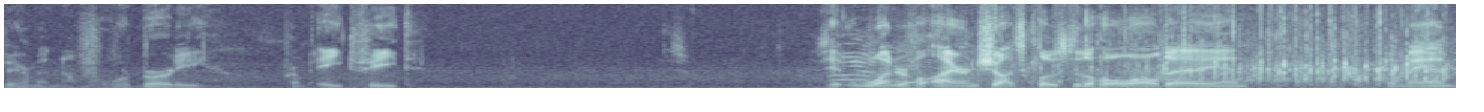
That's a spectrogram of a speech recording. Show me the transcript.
Veerman for birdie from eight feet. He's hit wonderful iron shots close to the hole all day, and the man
